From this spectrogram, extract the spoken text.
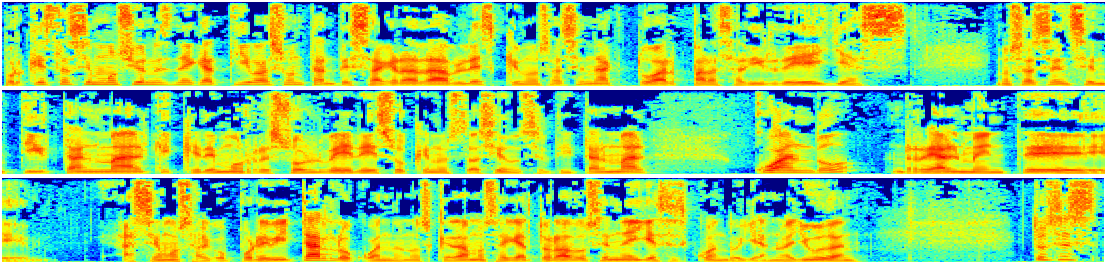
Porque estas emociones negativas son tan desagradables que nos hacen actuar para salir de ellas. Nos hacen sentir tan mal que queremos resolver eso que nos está haciendo sentir tan mal. Cuando realmente eh, hacemos algo por evitarlo, cuando nos quedamos ahí atorados en ellas es cuando ya no ayudan. Entonces,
